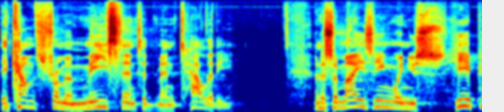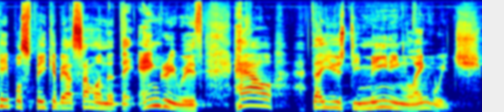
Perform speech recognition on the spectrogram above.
It comes from a me centered mentality. And it's amazing when you hear people speak about someone that they're angry with, how they use demeaning language.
